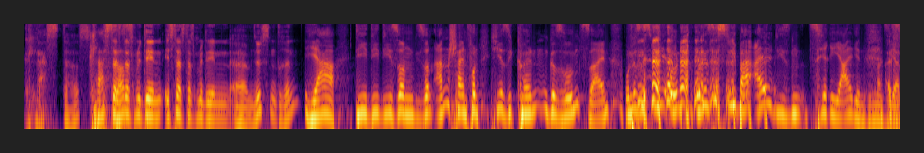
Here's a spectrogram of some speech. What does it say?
Clusters? Ist Clusters? das das mit den, ist das das mit den äh, Nüssen drin? ja, die, die, die so, einen, die so einen Anschein von, hier, sie könnten gesund sein. Und es ist wie, und, und es ist wie bei all diesen Cerealien, wie man sie Also ja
